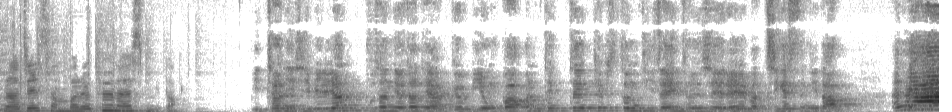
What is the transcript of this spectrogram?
브라질 삼바를 표현하였습니다. 2021년 부산여자대학교 미용과 언택트 캡스톤 디자인 전시회를 마치겠습니다. 안녕!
